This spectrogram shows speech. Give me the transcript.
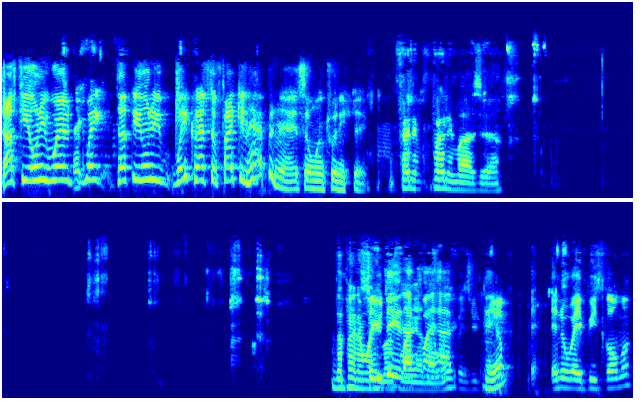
That's the only way. Wait, that's the only weight class the fight can happen at. It's at 126. Pretty pretty much, yeah. Depending so what you he looks think like that at fight that weight. happens? You think Yep. Inoue beats Loma?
